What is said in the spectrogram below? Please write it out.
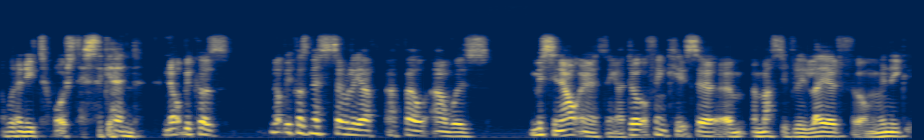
I'm gonna need to watch this again. Not because not because necessarily I, I felt I was missing out on anything. I don't think it's a, a, massively layered film. I mean, you,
